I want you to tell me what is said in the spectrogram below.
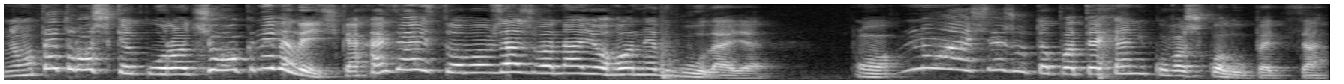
Ну, та трошки курочок, невеличке хазяйство, бо вже ж вона його не вгулає. О, ну а ще ж ото потихеньку важколупиться.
